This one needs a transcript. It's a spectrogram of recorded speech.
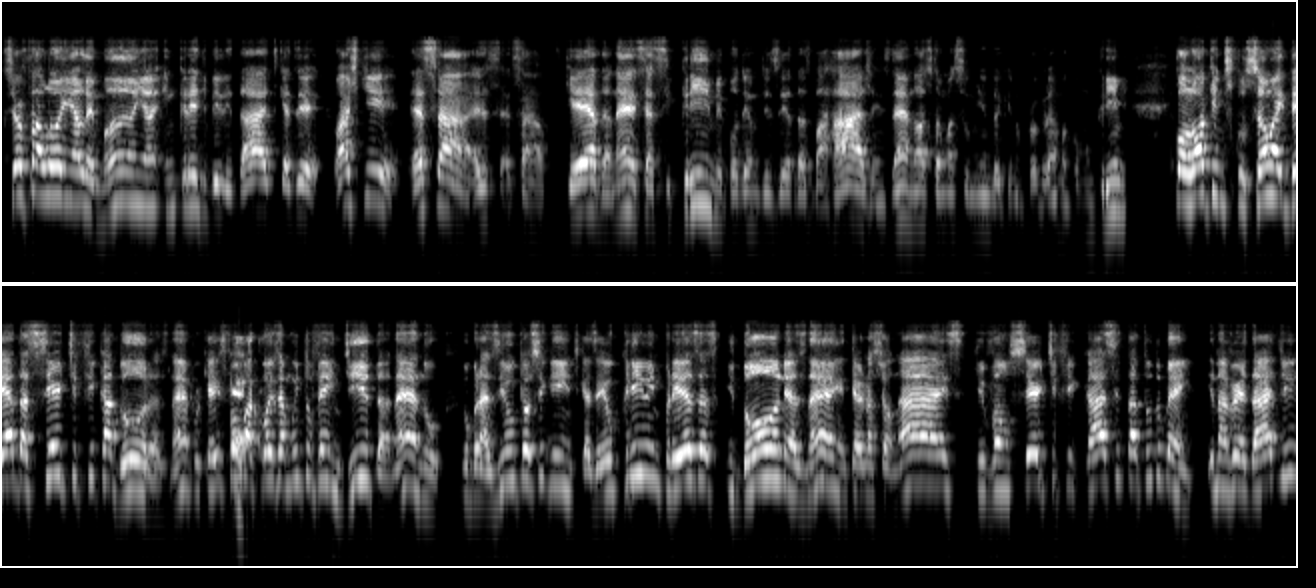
O senhor falou em Alemanha, em credibilidade, quer dizer, eu acho que essa, essa queda, né, esse crime, podemos dizer, das barragens, né, nós estamos assumindo aqui no programa como um crime, coloca em discussão a ideia das certificadoras, né, porque isso foi é. uma coisa muito vendida, né, no, no Brasil, que é o seguinte, quer dizer, eu crio empresas idôneas, né, internacionais, que vão certificar se está tudo bem. E, na verdade,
